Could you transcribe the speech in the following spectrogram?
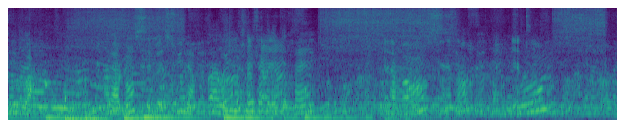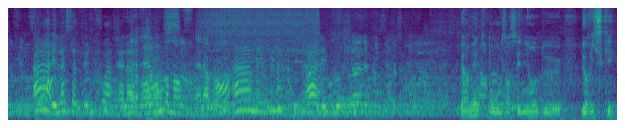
On va voir. À l'avance, ça doit être celui-là. Bah oui, moi je vais faire après. Elle avance. Elle avance. Elle tourne. Ah, et là, ça fait une fois. Elle avance. Elle recommence. Elle avance. Ah, mais oui. Ah, elle est bloquée. Permettre aux enseignants de, de risquer.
